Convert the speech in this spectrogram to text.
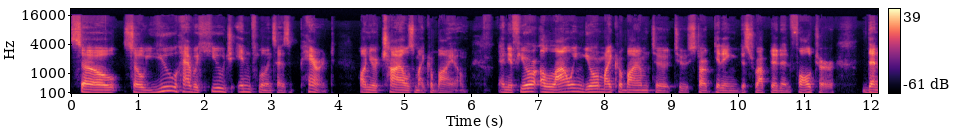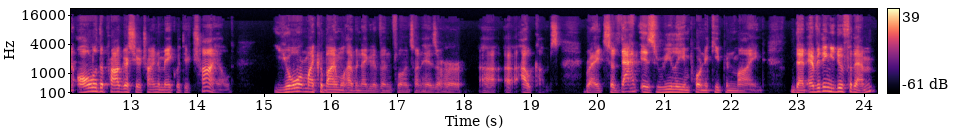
So, so you have a huge influence as a parent on your child's microbiome. And if you're allowing your microbiome to, to start getting disrupted and falter, then all of the progress you're trying to make with your child, your microbiome will have a negative influence on his or her uh, uh, outcomes, right? So that is really important to keep in mind that everything you do for them,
